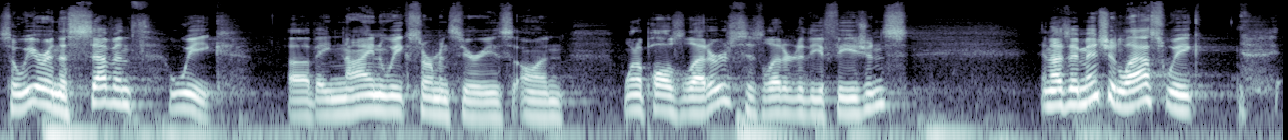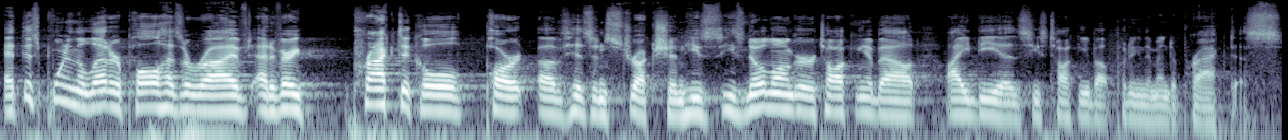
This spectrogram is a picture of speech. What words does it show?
So, we are in the seventh week of a nine week sermon series on one of Paul's letters, his letter to the Ephesians. And as I mentioned last week, at this point in the letter, Paul has arrived at a very practical part of his instruction. He's, he's no longer talking about ideas, he's talking about putting them into practice.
